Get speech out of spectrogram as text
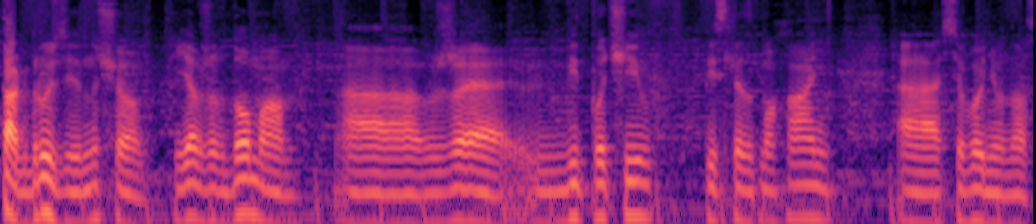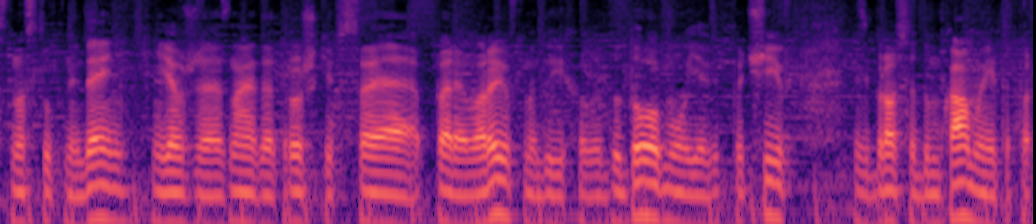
Так, друзі, ну що, я вже вдома, вже відпочив після змагань. Сьогодні у нас наступний день. Я вже, знаєте, трошки все переварив. Ми доїхали додому, я відпочив, зібрався думками і тепер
